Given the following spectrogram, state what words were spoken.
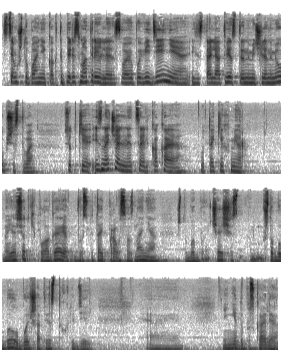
с тем, чтобы они как-то пересмотрели свое поведение и стали ответственными членами общества? Все-таки изначальная цель какая вот таких мер? Но я все-таки полагаю воспитать правосознание, чтобы чаще, чтобы было больше ответственных людей. Э, и не допускали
